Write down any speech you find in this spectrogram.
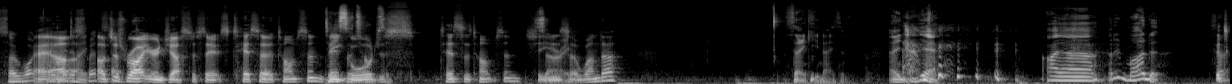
So what? Uh, gave you the I'll, I'll just write your injustice there. It's Tessa Thompson, Tessa the gorgeous Tessa Thompson. She is a wonder. Thank you, Nathan. And yeah, I uh, I didn't mind it. It's,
